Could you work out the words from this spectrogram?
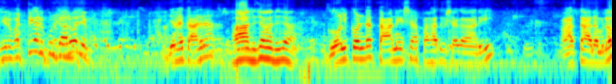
మీరు వట్టి అనుకుంటారో ఏమో. నిజమే కాదురా. ఆ, నిజమే నిజమే. గోల్కొండ తానిషా పహదూష గారి ఆస్థానంలో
